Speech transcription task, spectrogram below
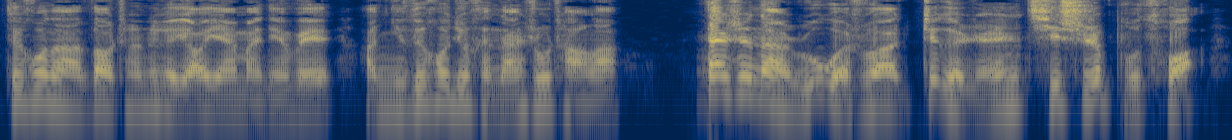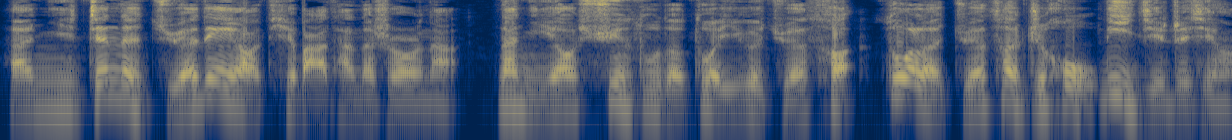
最后呢造成这个谣言满天飞啊，你最后就很难收场了。但是呢，如果说这个人其实不错啊，你真的决定要提拔他的时候呢，那你要迅速的做一个决策，做了决策之后立即执行，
